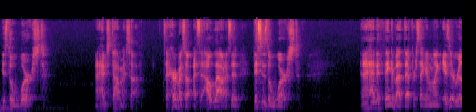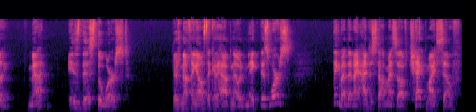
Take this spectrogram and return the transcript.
is the worst. And I had to stop myself because I heard myself. I said out loud. I said this is the worst. And I had to think about that for a second. I'm like, is it really, Matt? Is this the worst? There's nothing else that could happen that would make this worse? Think about that. And I had to stop myself, check myself,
